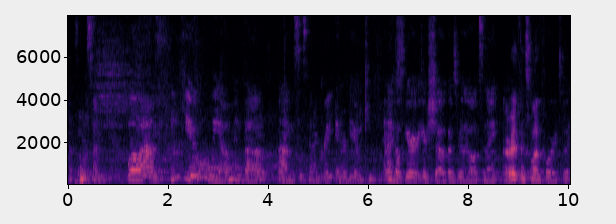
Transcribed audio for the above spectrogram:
That's awesome. Well, um, thank you, Liam and Bob. Um, this has been a great interview, Thank you. and I hope your your show goes really well tonight. All right. Thanks a lot. Looking forward to it.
